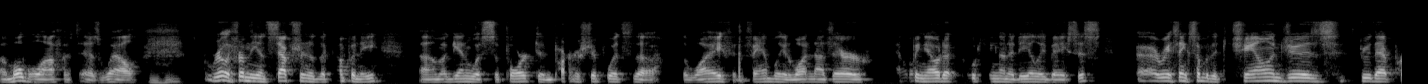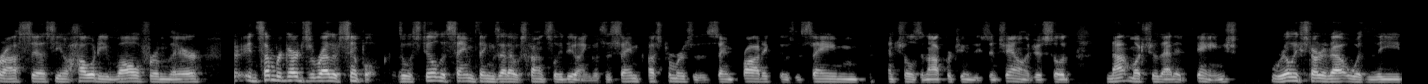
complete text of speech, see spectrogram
a mobile office as well. Mm-hmm. Really, from the inception of the company, um, again with support and partnership with uh, the wife and family and whatnot, they're helping out at coaching on a daily basis. I really think some of the challenges through that process, you know, how it evolved from there, in some regards, are rather simple because it was still the same things that I was constantly doing. It was the same customers, it was the same product, it was the same potentials and opportunities and challenges. So, not much of that had changed. Really started out with the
